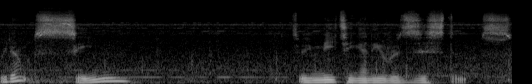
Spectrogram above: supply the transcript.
We don't seem to be meeting any resistance.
